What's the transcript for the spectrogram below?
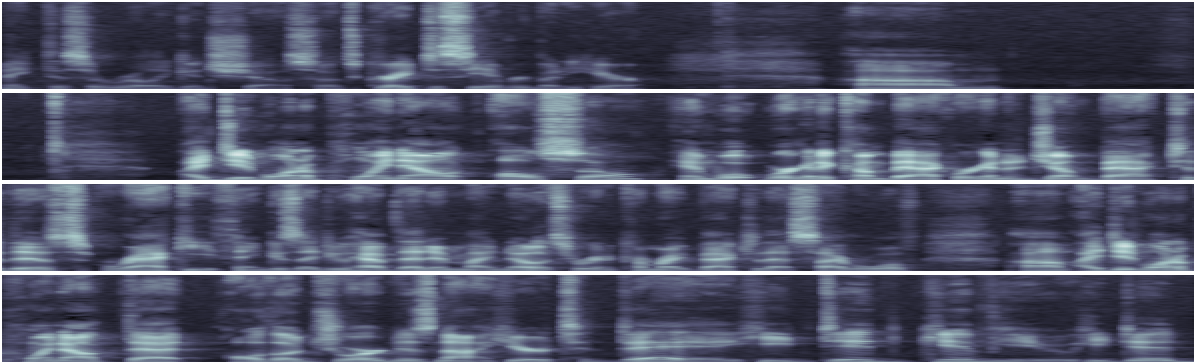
make this a really good show. So it's great to see everybody here. Um, I did want to point out also, and what we're going to come back, we're going to jump back to this Racky thing because I do have that in my notes. We're going to come right back to that Cyberwolf. Um, I did want to point out that although Jordan is not here today, he did give you, he did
